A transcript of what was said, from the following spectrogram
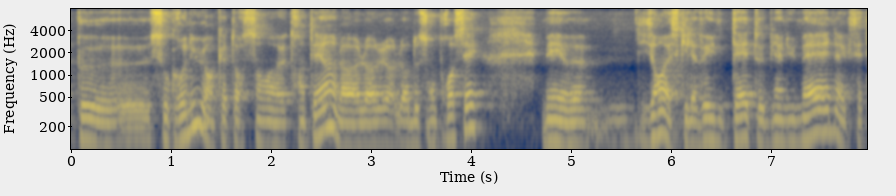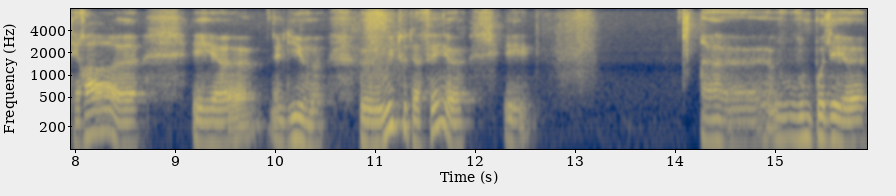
peu saugrenues en 1431 lors de son procès mais euh, disant est-ce qu'il avait une tête bien humaine, etc. et euh, euh, elle dit oui, tout à fait. et vous me posez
